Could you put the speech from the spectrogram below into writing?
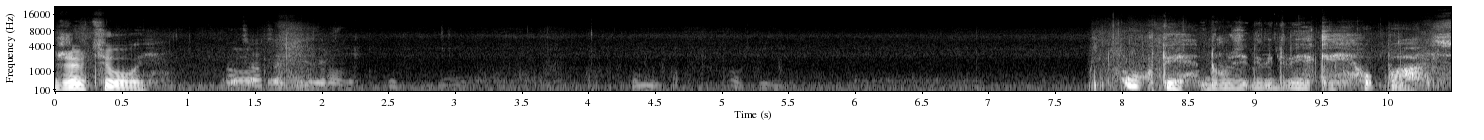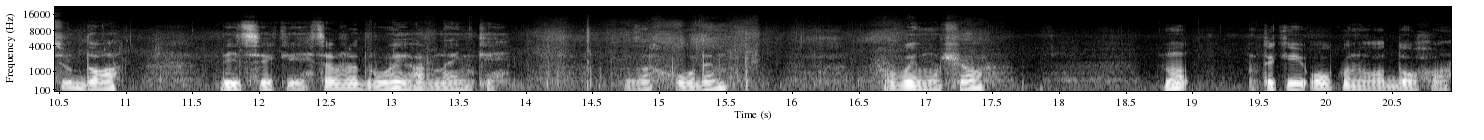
Живцьовий. Ух ти, друзі, дві дві який. Опа, сюди. Дивіться який. Це вже другий гарненький. Заходимо. Вимучав. Ну, такий окунь ладоха.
